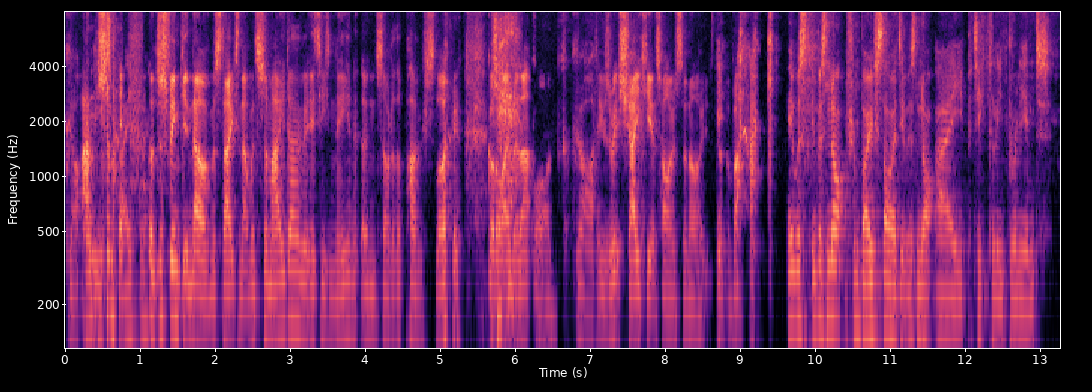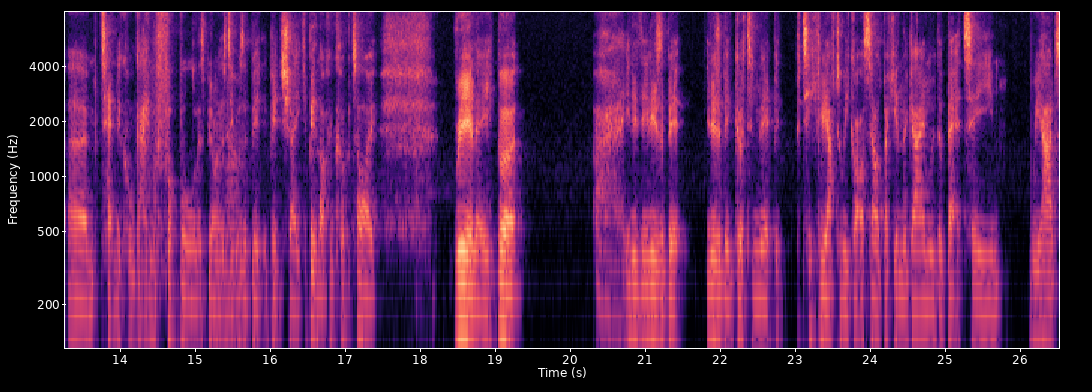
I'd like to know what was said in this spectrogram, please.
God, and he used to Same- play for him. I'm just thinking now of mistakes in that when Semedo hit his knee in at the inside of the post, like got away with that one. God, he was a bit shaky at times tonight at the back. it was it was not from both sides. It was not a particularly brilliant um, technical game of football. Let's be honest. It was a bit a bit shaky, a bit like a cup tie, really. But uh, it is it is a bit it is a bit gutting, isn't it? But particularly after we got ourselves back in the game with a better team. We had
